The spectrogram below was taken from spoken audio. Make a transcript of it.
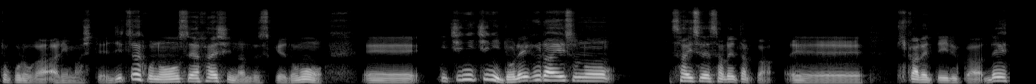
ところがありまして、実はこの音声配信なんですけれども、えー、1日にどれぐらいその、再生されたか、えー、聞かれているか、で、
